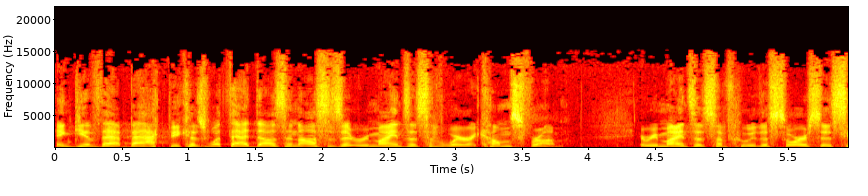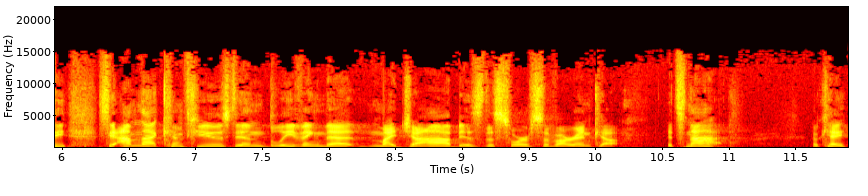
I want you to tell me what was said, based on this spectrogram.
and give that back because what that does in us is it reminds us of where it comes from. It reminds us of who the source is. See, see, I'm not confused in believing that my job is the source of our income. It's not. Okay?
